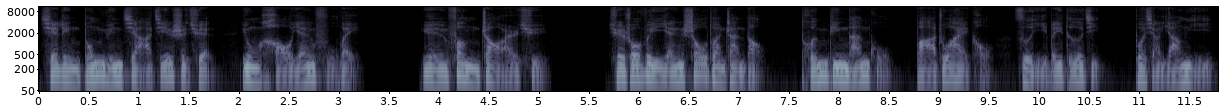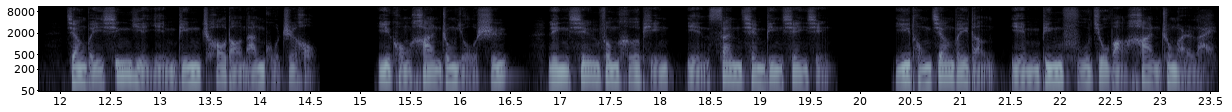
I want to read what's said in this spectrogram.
且令董允假节事劝，用好言抚慰。”允奉诏而去。却说魏延稍断栈道，屯兵南谷，把住隘口，自以为得计。不想杨仪、姜维星夜引兵抄到南谷之后，以恐汉中有失，令先锋和平引三千兵先行，仪同姜维等引兵伏就往汉中而来。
